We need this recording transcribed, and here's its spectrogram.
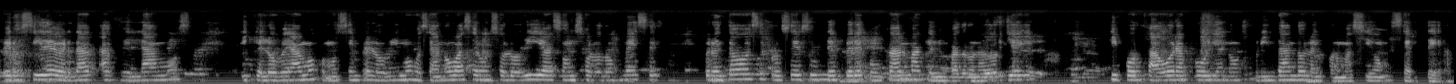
Pero sí de verdad apelamos y que lo veamos como siempre lo vimos, o sea, no va a ser un solo día, son solo dos meses, pero en todo ese proceso usted espere con calma que el empadronador llegue y por favor apóyanos brindando la información certera.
